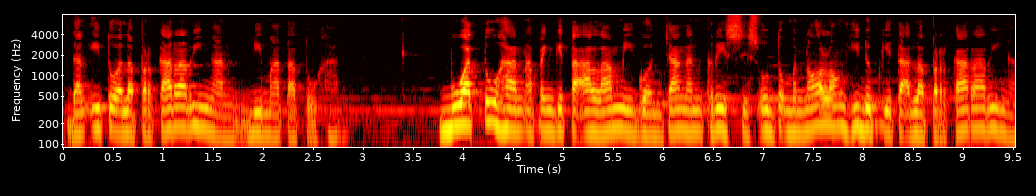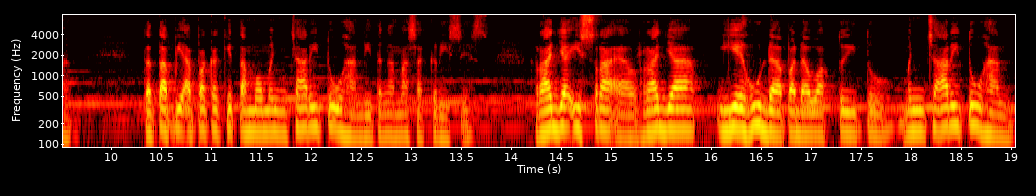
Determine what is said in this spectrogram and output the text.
Dan itu adalah perkara ringan di mata Tuhan. Buat Tuhan apa yang kita alami goncangan krisis untuk menolong hidup kita adalah perkara ringan. Tetapi apakah kita mau mencari Tuhan di tengah masa krisis? Raja Israel, Raja Yehuda pada waktu itu mencari Tuhan,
